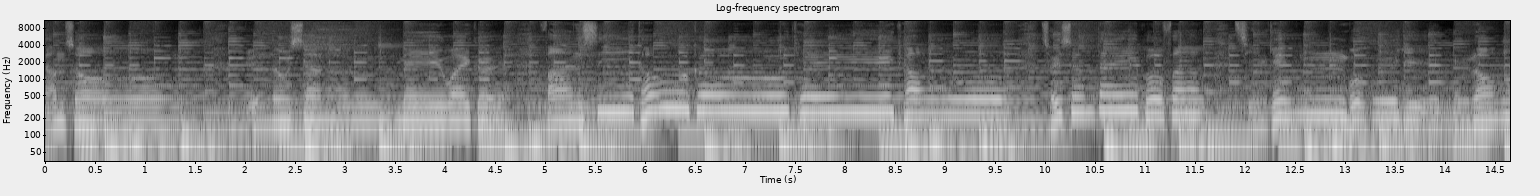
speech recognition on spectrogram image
膽壯。沿路上未畏懼，凡事禱告祈求，隨上帝步伐，前景會越明朗。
